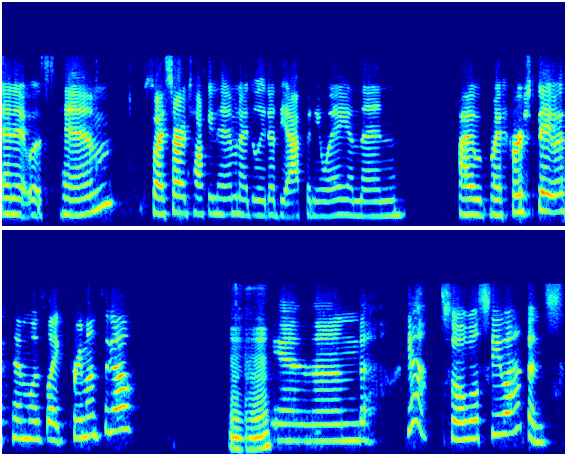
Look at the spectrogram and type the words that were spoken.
And it was him. So I started talking to him, and I deleted the app anyway. And then I, my first date with him was like three months ago, Mm-hmm. and yeah. So we'll see what happens.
